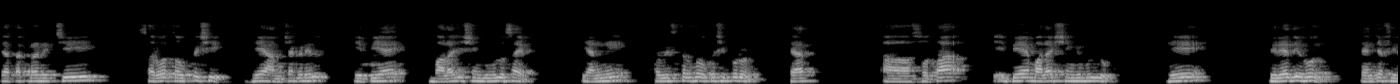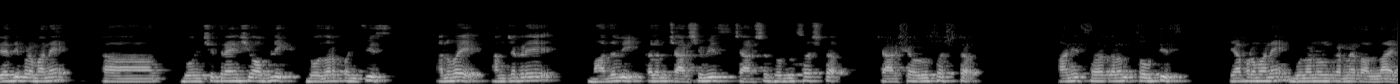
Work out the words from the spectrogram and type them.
त्या तक्रारीची सर्व चौकशी हे आमच्याकडील A P I Balaji Shengubulu साहेब यांनी सविस्तर चौकशी करून त्यात स्वतः A P I Balaji Shengubullu हे फिर्यादी होऊन त्यांच्या फिर्यादीप्रमाणे दोनशे त्र्याऐंशी ऑब्लिक दोन हजार पंचवीस अन्वये आमच्याकडे भादवी कलम चारशे वीस चारशे सदुसष्ट चारशे अडुसष्ट आणि सहकलम चौतीस याप्रमाणे गुन्हा नोंद करण्यात आलेला आहे.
